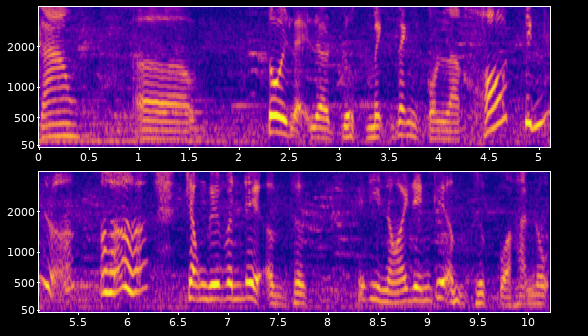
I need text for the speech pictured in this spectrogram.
cao. Uh, tôi lại là được mệnh danh còn là khó tính nữa. Trong cái vấn đề ẩm thực. Thế thì nói đến cái ẩm thực của hà nội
